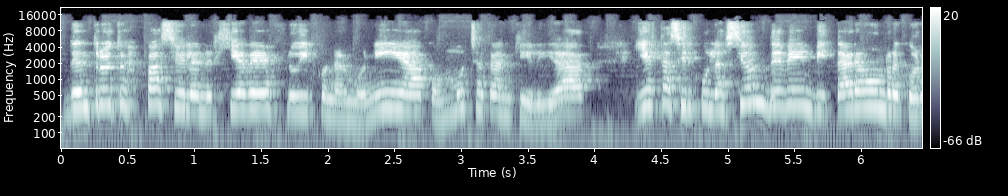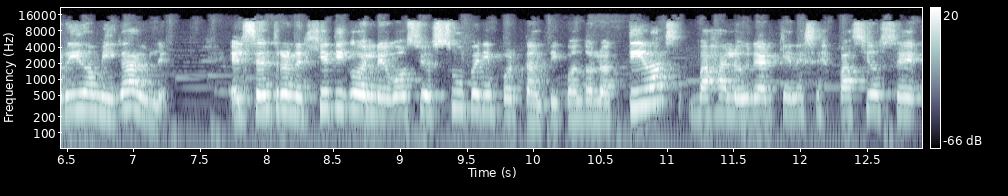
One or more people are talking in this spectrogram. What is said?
Dentro de tu espacio la energía debe fluir con armonía, con mucha tranquilidad, y esta circulación debe invitar a un recorrido amigable el centro energético del negocio es súper importante y cuando lo activas vas a lograr que en ese espacio se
